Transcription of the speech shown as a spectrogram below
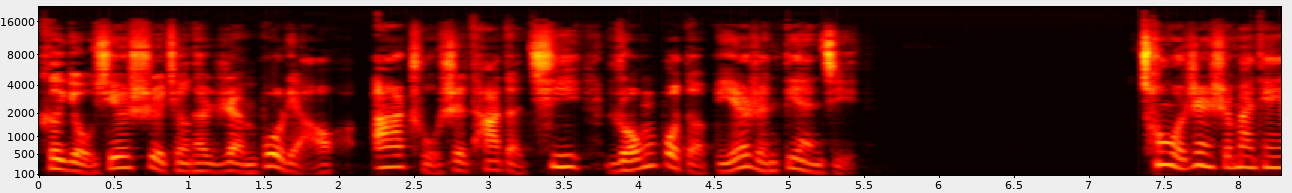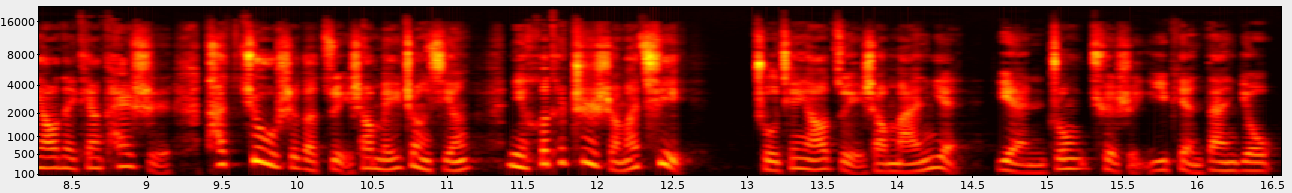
可有些事情他忍不了。阿楚是他的妻，容不得别人惦记。从我认识漫天妖那天开始，他就是个嘴上没正形。你和他置什么气？楚清瑶嘴上埋怨，眼中却是一片担忧。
